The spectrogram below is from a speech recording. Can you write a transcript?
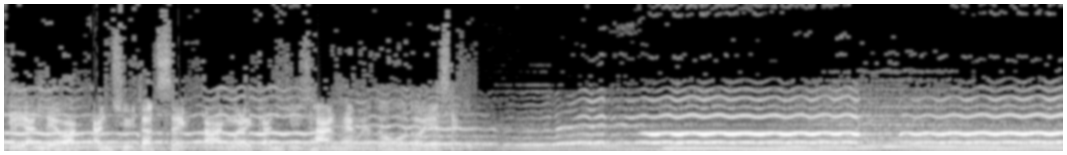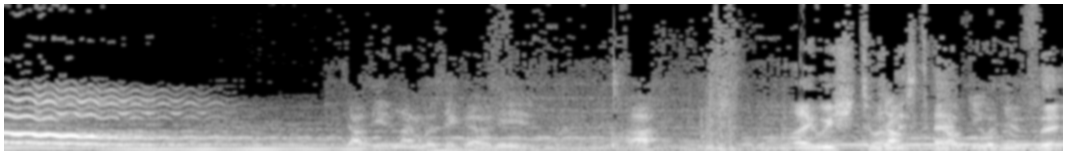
即系人哋话近住得食，但系我哋近住餐厅咧都好多嘢食。周杰伦嚟食过嗰啲，？I wish to understand what you say。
